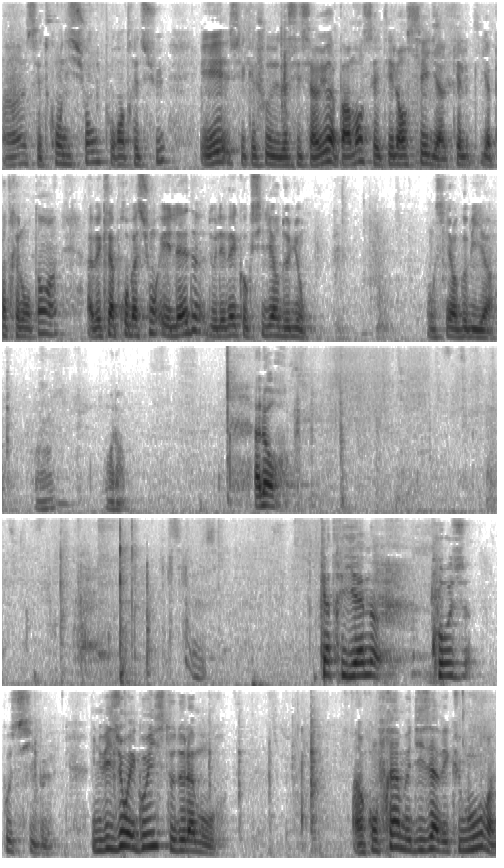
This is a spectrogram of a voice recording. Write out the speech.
hein, cette condition pour entrer dessus. Et c'est quelque chose d'assez sérieux. Apparemment, ça a été lancé il n'y a, pas très longtemps, avec l'approbation et l'aide de l'évêque auxiliaire de Lyon, Monseigneur Gobillard. Voilà. Alors, quatrième cause possible, une vision égoïste de l'amour. Un confrère me disait avec humour,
